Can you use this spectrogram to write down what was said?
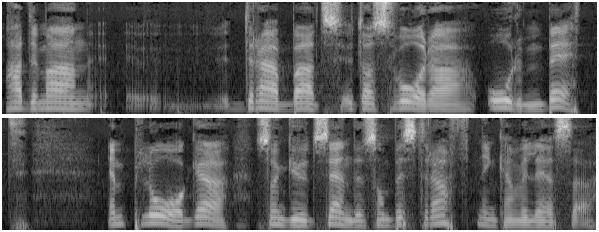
hade man eh, drabbats utav svåra ormbett. En plåga som Gud sände som bestraffning kan vi läsa.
